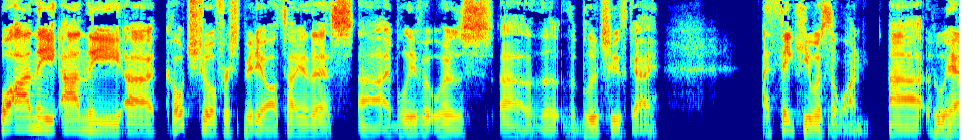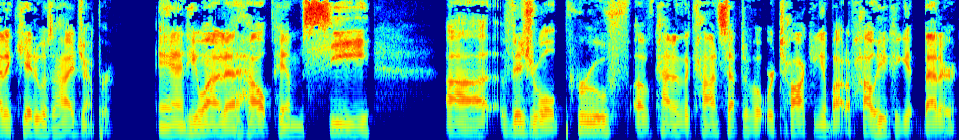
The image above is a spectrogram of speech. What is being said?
Well, on the on the uh, coach tool for Spiideo, I'll tell you this. Uh, I believe it was uh, the the Bluetooth guy. I think he was the one uh, who had a kid who was a high jumper, and he wanted to help him see uh, visual proof of kind of the concept of what we're talking about, of how he could get better.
